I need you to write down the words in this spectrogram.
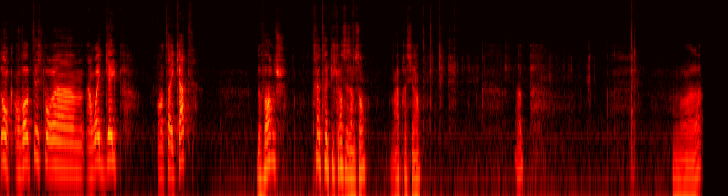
Donc, on va opter pour un, white gape en taille 4 de forge. Très très piquant ces hameçons. Impressionnant. Hop. Voilà.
